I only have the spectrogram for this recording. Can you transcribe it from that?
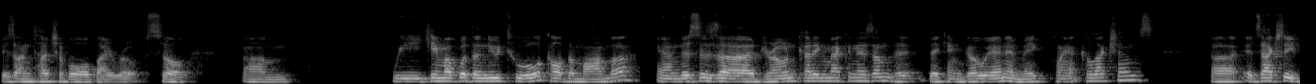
is untouchable by rope. So um, we came up with a new tool called the Mamba. And this is a drone cutting mechanism that, that can go in and make plant collections. Uh, it's actually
